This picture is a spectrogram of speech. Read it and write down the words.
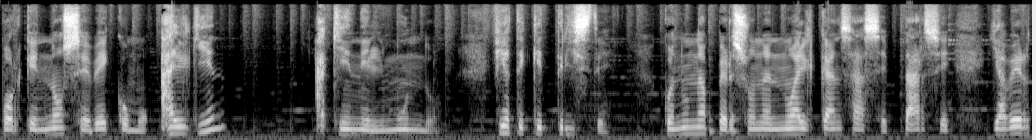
porque no se ve como alguien aquí en el mundo. Fíjate qué triste cuando una persona no alcanza a aceptarse y a ver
